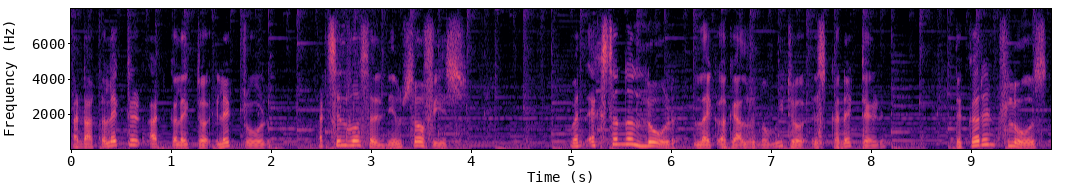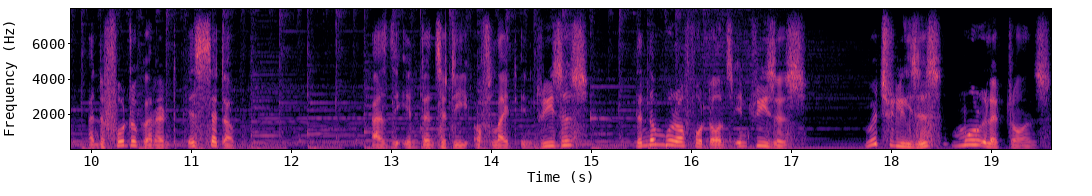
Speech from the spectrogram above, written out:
and are collected at collector electrode at silver selenium surface. When external load like a galvanometer is connected, the current flows and a photocurrent is set up. As the intensity of light increases, the number of photons increases, which releases more electrons,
